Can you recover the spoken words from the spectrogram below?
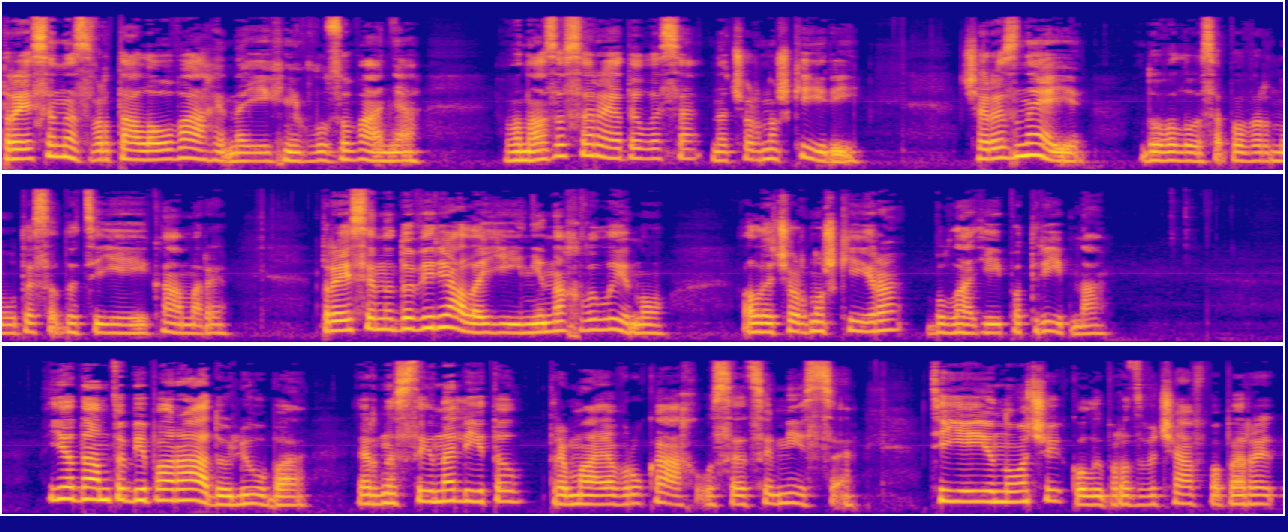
Трейсі не звертала уваги на їхні глузування. Вона зосередилася на чорношкірій. Через неї довелося повернутися до цієї камери. Трейсі не довіряла їй ні на хвилину, але чорношкіра була їй потрібна. Я дам тобі пораду, Люба. Ернестина Літл тримає в руках усе це місце. Тієї ночі, коли прозвучав поперед...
